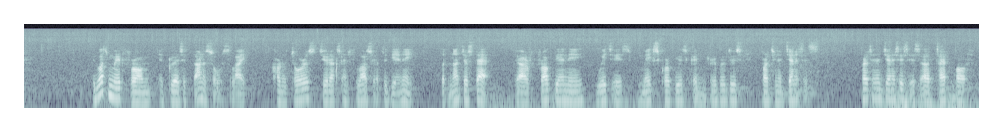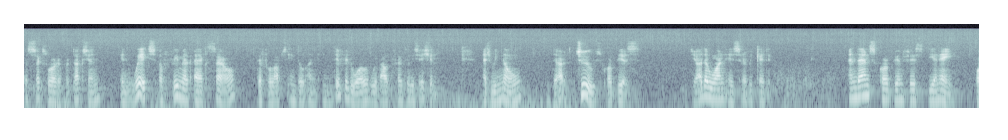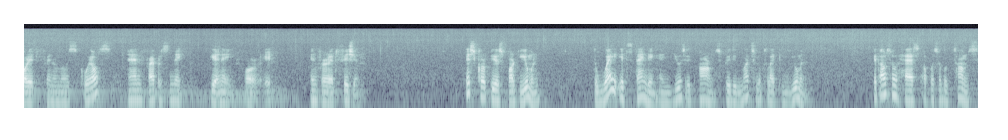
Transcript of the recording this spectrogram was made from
It was made from aggressive dinosaurs like Carnotaurus, T-Rex and Velociraptor DNA. But not just that. There are frog DNA which is makes Scorpius can reproduce parthenogenesis. Parthenogenesis is a type of asexual reproduction in which a female egg cell develops into an individual without fertilization. As we know, there are two Scorpius. The other one is replicated. And then scorpionfish DNA for its venomous quills and snake DNA for its infrared vision. Is Scorpius part human? The way it's standing and use its arms pretty much looks like a human. It also has opposable thumbs,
